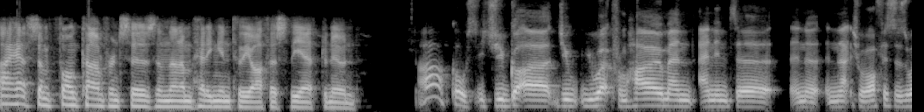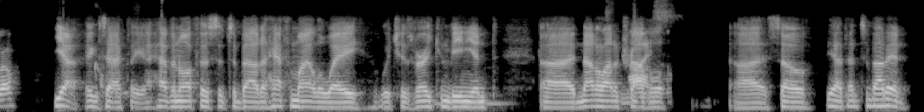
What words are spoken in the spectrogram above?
I have some phone conferences, and then I'm heading into the office the afternoon. Oh, cool. So you've got uh, do you, you work from home and and into in, a, in an actual office as well? Yeah, exactly. I have an office. It's about a half a mile away, which is very convenient. Uh, not a lot of travel. Nice. Uh, so yeah, that's about it.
